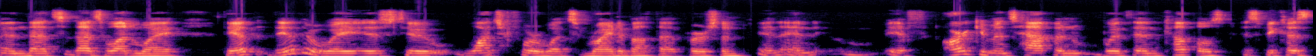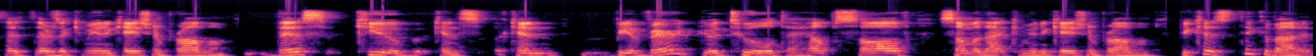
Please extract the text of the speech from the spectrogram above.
and that's that's one way. The other, the other way is to watch for what's right about that person. And, and if arguments happen within couples, it's because that there's a communication problem. This cube can can be a very good tool to help solve some of that communication problem. Because think about it,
